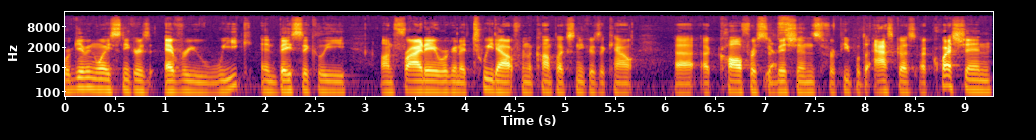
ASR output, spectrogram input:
we're giving away sneakers every week, and basically on Friday we're going to tweet out from the Complex Sneakers account uh, a call for submissions for people to ask us a question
